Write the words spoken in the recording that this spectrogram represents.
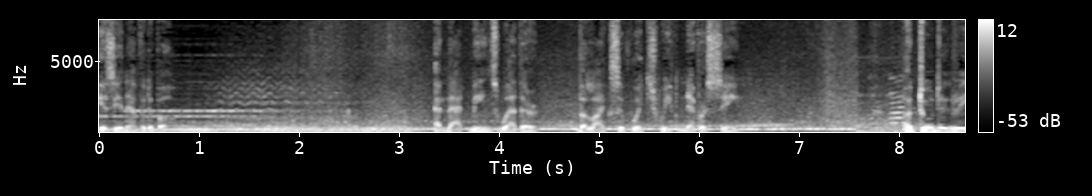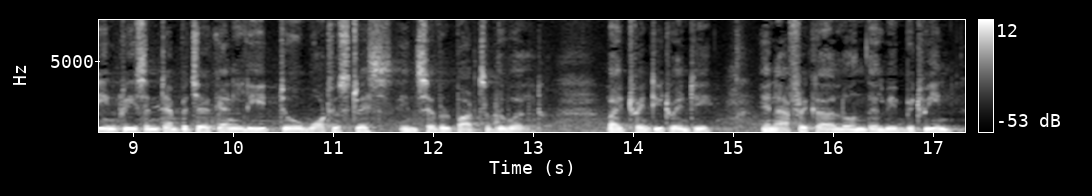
is inevitable. And that means weather, the likes of which we've never seen. A 2 degree increase in temperature can lead to water stress in several parts of the world. By 2020, in Africa alone, there'll be between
